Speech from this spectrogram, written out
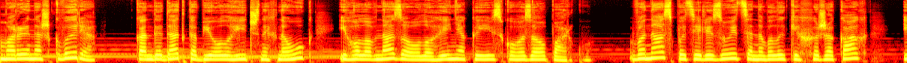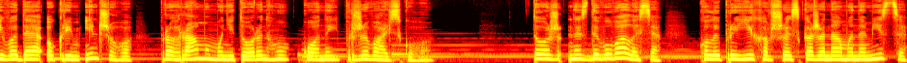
Марина Шквиря кандидатка біологічних наук і головна зоологиня Київського зоопарку. Вона спеціалізується на великих хижаках і веде, окрім іншого, програму моніторингу коней Пржевальського. Тож не здивувалася, коли, приїхавши з кажанами на місце,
